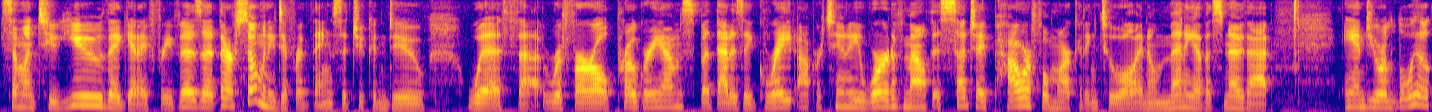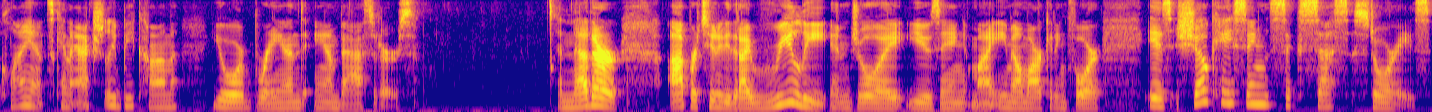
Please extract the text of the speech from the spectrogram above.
someone to you, they get a free visit. There are so many different things that you can do with uh, referral programs, but that is a great opportunity. Word of mouth is such a powerful marketing tool. I know many of us know that. And your loyal clients can actually become your brand ambassadors. Another opportunity that I really enjoy using my email marketing for is showcasing success stories.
